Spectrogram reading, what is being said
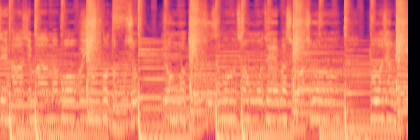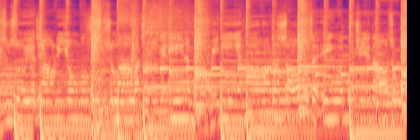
最好写妈妈，我会用功读书，用功读书怎么会从我嘴巴说出？不想你叔叔要教你用功读书，妈妈织给你的毛病，你要好好的收着，因为母亲也到着我。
